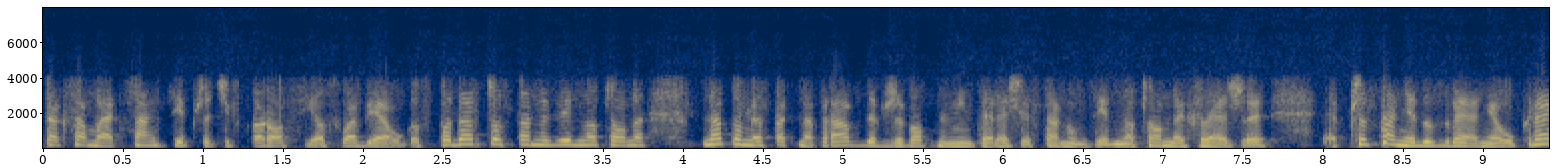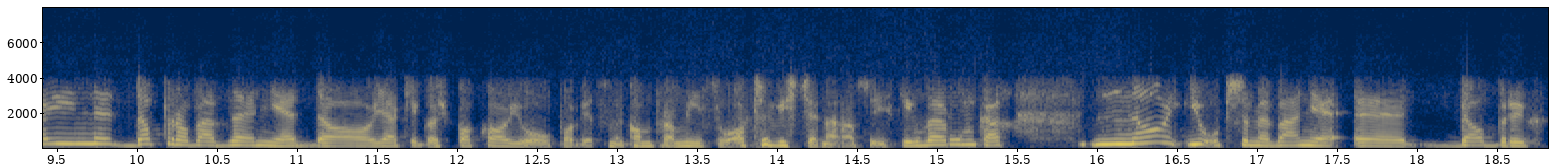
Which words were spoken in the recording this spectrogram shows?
tak samo jak sankcje przeciwko Rosji osłabiają gospodarczo Stany Zjednoczone, natomiast tak naprawdę w żywotnym interesie Stanów Zjednoczonych leży przestanie dozbrajania Ukrainy, doprowadzenie do jakiegoś pokoju, powiedzmy kompromisu, oczywiście na rosyjskich warunkach, no i utrzymywanie e, dobrych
